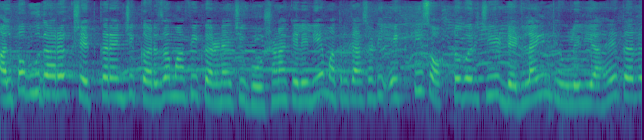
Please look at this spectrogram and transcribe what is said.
अल्पभूधारक शेतकऱ्यांची कर्जमाफी करण्याची घोषणा केलेली आहे. मात्र त्यासाठी एकतीस ऑक्टोबरची डेडलाईन ठेवलेली आहे. तर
